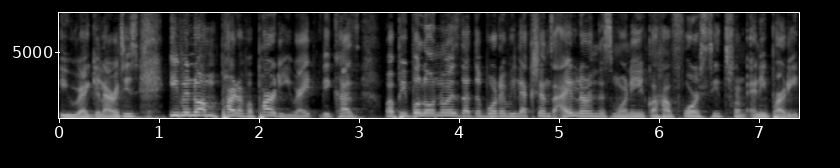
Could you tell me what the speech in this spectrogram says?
irregularities, even though I'm part of a party, right? Because what people don't know is that the Board of Elections, I learned this morning, you could have four seats from any party,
